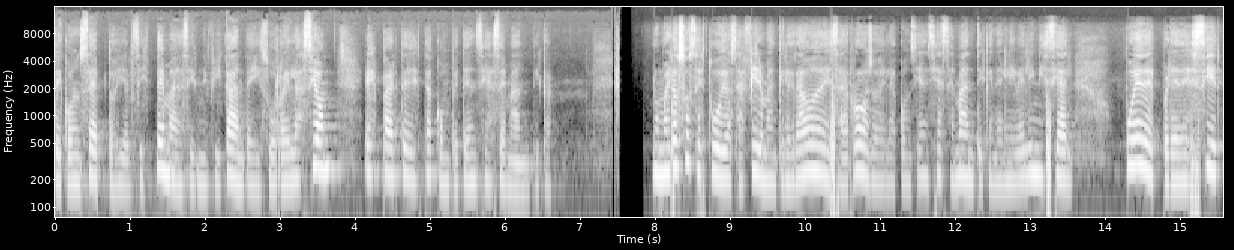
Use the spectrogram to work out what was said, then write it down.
de conceptos y el sistema de significantes y su relación es parte de esta competencia semántica. Numerosos estudios afirman que el grado de desarrollo de la conciencia semántica en el nivel inicial puede predecir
